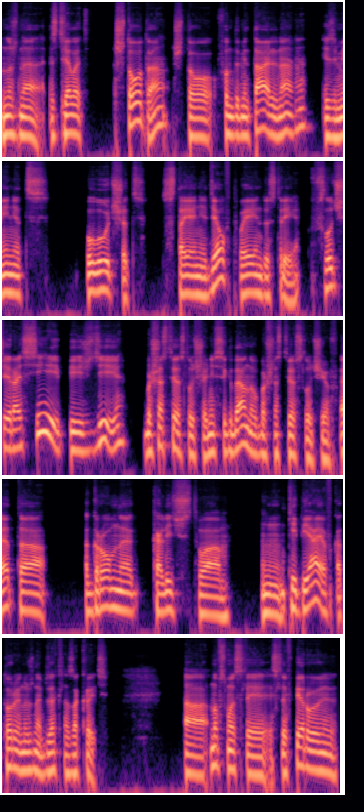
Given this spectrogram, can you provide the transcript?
нужно сделать что-то, что фундаментально изменит, улучшит состояние дел в твоей индустрии. В случае России PhD в большинстве случаев, не всегда, но в большинстве случаев, это огромное количество KPI, которые нужно обязательно закрыть. А, ну, в смысле, если в первую,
